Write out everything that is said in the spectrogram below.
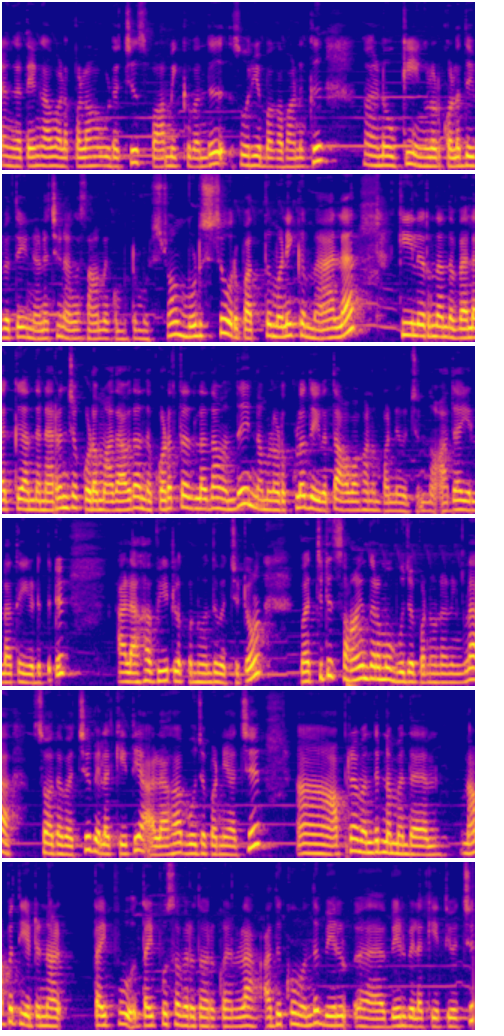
நாங்கள் தேங்காய் வாழைப்பழம் உடைச்சி சுவாமிக்கு வந்து சூரிய பகவானுக்கு நோக்கி எங்களோட குலதெய்வத்தையும் நினச்சி நாங்கள் சாமி கும்பிட்டு முடிச்சிட்டோம். முடிச்சுட்டு ஒரு பத்து மணிக்கு மேலே கீழே இருந்த அந்த விளக்கு அந்த நிறைஞ்ச குடம் அதாவது அந்த குடத்துல தான் வந்து நம்மளோட குலதெய்வத்தை ஆவாகனம் பண்ணி வச்சுருந்தோம். அதை எல்லாத்தையும் எடுத்துட்டு அழகாக வீட்டில் கொண்டு வந்து வச்சுட்டோம். வச்சுட்டு சாயந்தரமும் பூஜை பண்ணணும் இல்லைங்களா? ஸோ அதை வச்சு விளக்கேற்றி அழகாக பூஜை பண்ணியாச்சு. அப்புறம் வந்து நம்ம இந்த நாற்பத்தி எட்டு நாள் தைப்பூ தைப்பூச விரதம் இருக்கும்ல அதுக்கும் வந்து வேல் வேல் விளக்கு ஏற்றி வச்சு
